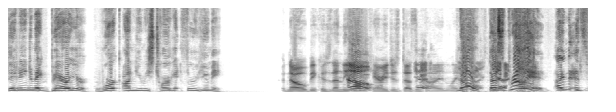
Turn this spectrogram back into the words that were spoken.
They need to make barrier work on Yuumi's target through Yuumi. No, because then the No. AD carry just doesn't Yeah. die in lane. No, that's Yeah. brilliant. I, it's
